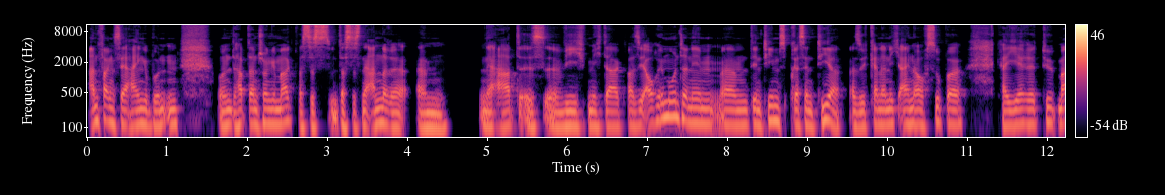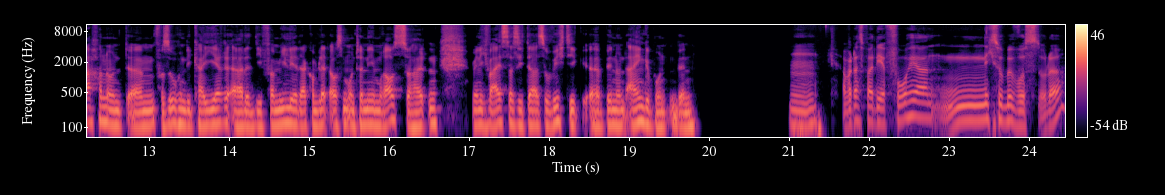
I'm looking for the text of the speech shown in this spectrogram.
Anfang sehr eingebunden und habe dann schon gemerkt, was das, dass das eine andere ähm, eine Art ist, äh, wie ich mich da quasi auch im Unternehmen ähm, den Teams präsentiere. Also ich kann da nicht einen auf super Karrieretyp machen und ähm, versuchen, die Karriere, äh, die Familie da komplett aus dem Unternehmen rauszuhalten, wenn ich weiß, dass ich da so wichtig äh, bin und eingebunden bin. Mhm. Aber das war dir vorher nicht so bewusst, oder?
